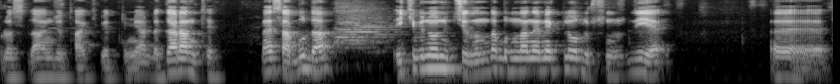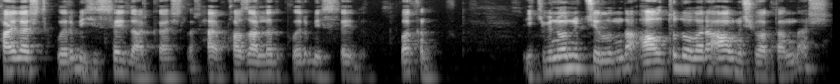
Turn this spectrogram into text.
Burası daha önce takip ettiğim yerde. Garanti. Mesela bu da 2013 yılında bundan emekli olursunuz diye e, paylaştıkları bir hisseydi arkadaşlar. Ha, pazarladıkları bir hisseydi. Bakın 2013 yılında 6 dolara almış vatandaş.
